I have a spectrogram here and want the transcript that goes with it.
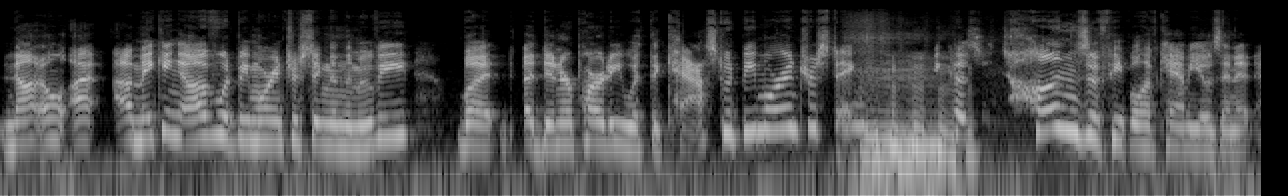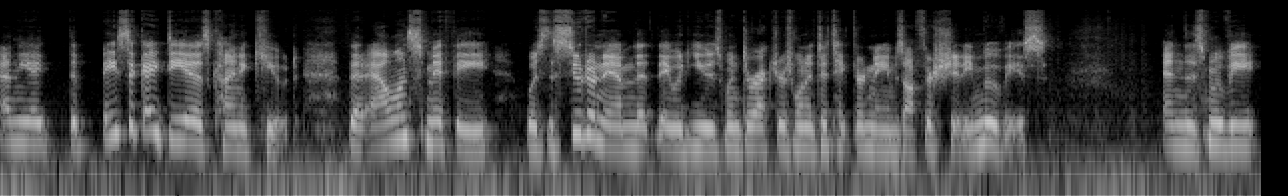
not o- I- a making of would be more interesting than the movie, but a dinner party with the cast would be more interesting hmm. because tons of people have cameos in it and the the basic idea is kind of cute that Alan Smithee was the pseudonym that they would use when directors wanted to take their names off their shitty movies. and this movie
